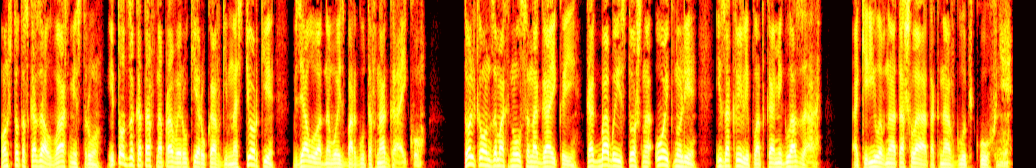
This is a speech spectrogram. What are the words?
он что-то сказал вахмистру, и тот, закатав на правой руке рукав гимнастерки, взял у одного из баргутов на гайку. Только он замахнулся на гайкой, как бабы истошно ойкнули и закрыли платками глаза. А Кирилловна отошла от окна вглубь кухни.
